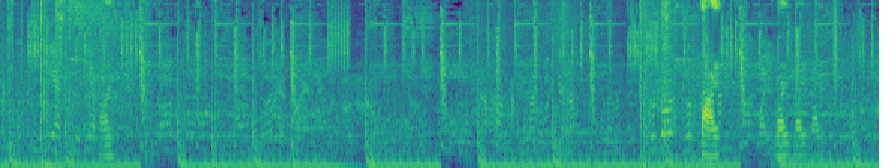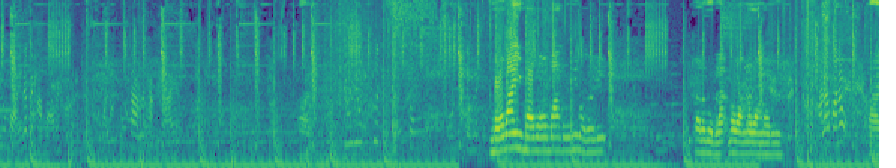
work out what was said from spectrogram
มันถือมันถือเตียนมันถือเตียนตายข้างถังคนละ หมอไม่หมอหมอมาตรงนี้หมอตรงนี้มีการระเบิดไปละระวังระวังระวังเลยมาแล้วมาแล้วตาย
